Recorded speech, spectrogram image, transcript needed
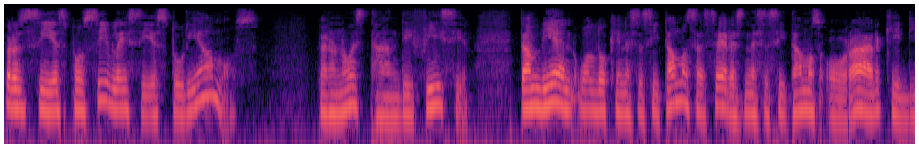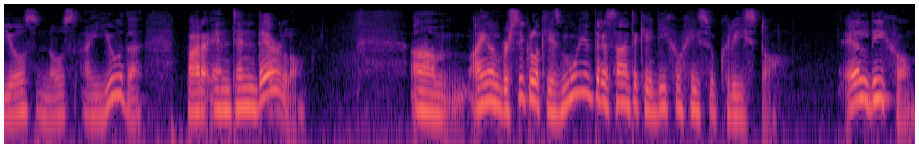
pero sí es posible si estudiamos. Pero no es tan difícil. También lo que necesitamos hacer es necesitamos orar que Dios nos ayuda para entenderlo. Um, hay un versículo que es muy interesante que dijo Jesucristo. Él dijo,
